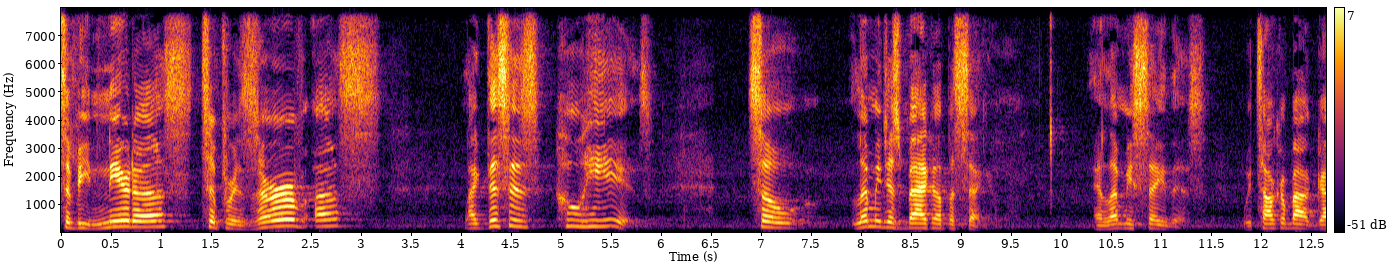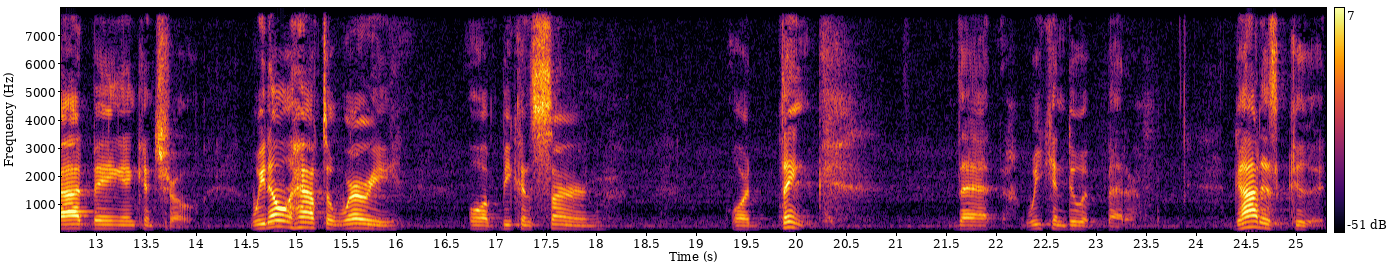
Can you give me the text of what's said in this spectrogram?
to be near to us, to preserve us. Like, this is who He is. So, let me just back up a second and let me say this. We talk about God being in control. We don't have to worry or be concerned or think that we can do it better. God is good.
